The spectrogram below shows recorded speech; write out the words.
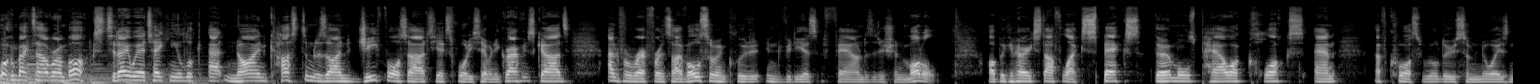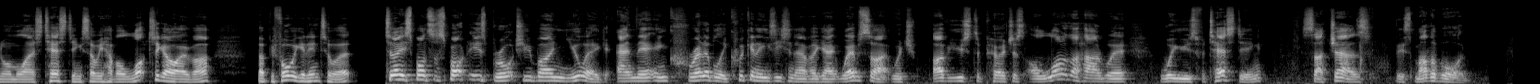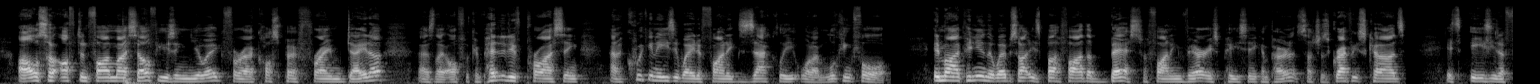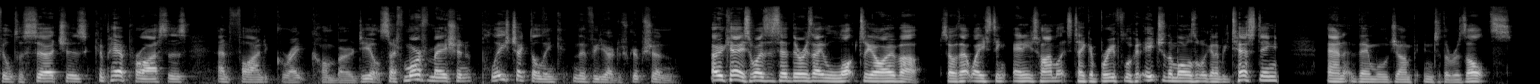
Welcome back to Hardware Unboxed. Today we are taking a look at nine custom designed GeForce RTX 4070 graphics cards, and for reference I've also included NVIDIA's Founders Edition model. I'll be comparing stuff like specs, thermals, power, clocks, and of course we'll do some noise normalized testing, so we have a lot to go over, but before we get into it, Today's sponsor spot is brought to you by Newegg and their incredibly quick and easy to navigate website, which I've used to purchase a lot of the hardware we use for testing, such as this motherboard. I also often find myself using Newegg for our cost per frame data as they offer competitive pricing and a quick and easy way to find exactly what I'm looking for. In my opinion, the website is by far the best for finding various PC components such as graphics cards. It's easy to filter searches, compare prices, and find great combo deals. So for more information, please check the link in the video description. Okay, so as I said, there is a lot to go over. So without wasting any time, let's take a brief look at each of the models that we're going to be testing, and then we'll jump into the results.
